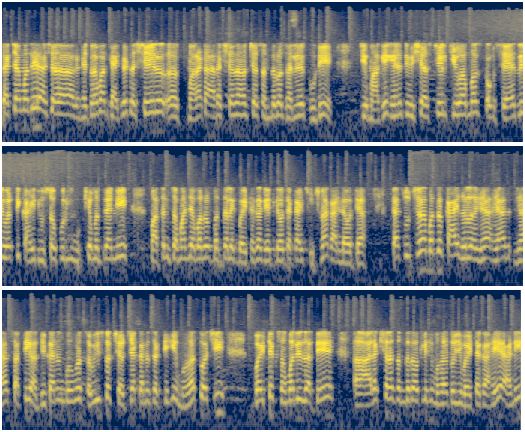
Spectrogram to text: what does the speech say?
त्याच्यामध्ये अशा हैदराबाद गॅजेट असेल मराठा आरक्षणाच्या संदर्भात झालेले गुन्हे जे मागे घेण्याचे विषय असतील किंवा मग सह्याद्रीवरती काही दिवसापूर्वी मुख्यमंत्र्यांनी मातंग समाजाबरोबर एक बैठका घेतल्या होत्या काही सूचना काढल्या होत्या. त्या सूचनाबद्दल काय झालं? ह्या ह्या ह्यासाठी अधिकाऱ्यांबरोबर सविस्तर चर्चा करण्यासाठी ही महत्वाची बैठक समजली जाते. आरक्षणासंदर्भातली ही महत्वाची बैठक आहे आणि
